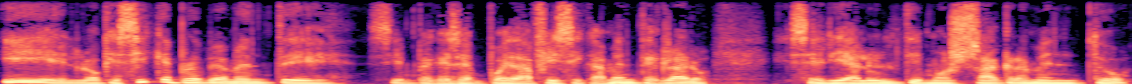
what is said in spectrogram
Y lo que sí que propiamente, siempre que se pueda físicamente, claro, sería el último sacramento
